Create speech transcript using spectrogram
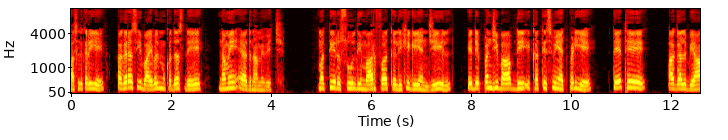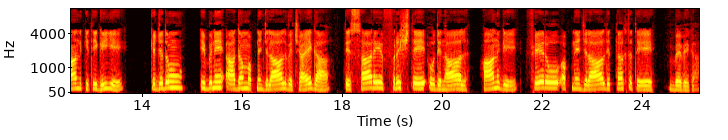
ਹਾਸਲ ਕਰੀਏ। ਅਗਰ ਅਸੀਂ ਬਾਈਬਲ ਮੁਕੱਦਸ ਦੇ ਨਵੇਂ ਏਧਨਾਮੇ ਵਿੱਚ ਮੱਤੀ ਰਸੂਲ ਦੀ ਮਾਰਫਤ ਲਿਖੀ ਗਈ ਅੰਜੀਲ, ਇਹਦੇ ਪੰਜੀ ਬਾਬ ਦੀ 31ਵੀਂ ਐਤ ਪੜ੍ਹੀਏ ਤੇ ਇਥੇ ਆ ਗੱਲ ਬਿਆਨ ਕੀਤੀ ਗਈ ਏ ਕਿ ਜਦੋਂ ਇਬਨੇ ਆਦਮ ਆਪਣੇ ਜਲਾਲ ਵਿੱਚ ਆਏਗਾ ਤੇ ਸਾਰੇ ਫਰਿਸ਼ਤੇ ਉਹਦੇ ਨਾਲ ਆਣਗੇ, ਫਿਰ ਉਹ ਆਪਣੇ ਜਲਾਲ ਦੇ ਤਖਤ ਤੇ ਬੈਵੇਗਾ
